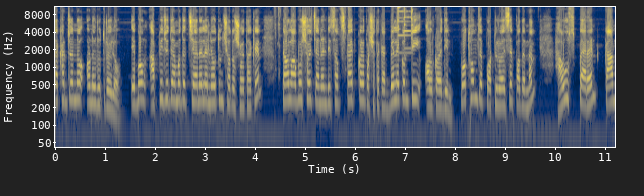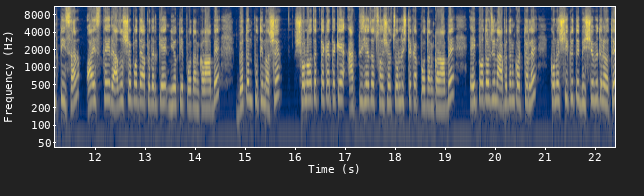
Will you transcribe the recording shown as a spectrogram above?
দেখার জন্য অনুরোধ রইল। এবং আপনি যদি আমাদের চ্যানেলে নতুন সদস্য হয়ে থাকেন, তাহলে অবশ্যই চ্যানেলটি সাবস্ক্রাইব করে পাশে থাকা বেল আইকনটি অল করে দিন। প্রথম যে পদটি রয়েছে, পদের নাম হাউস প্যারেন্ট কাম টিচার। অস্থায়ী রাজস্ব পদে আপনাদেরকে নিয়োগটি প্রদান করা হবে। বেতন প্রতি মাসে ষোলো হাজার টাকা থেকে আটত্রিশ হাজার ছয়শো চল্লিশ টাকা প্রদান করা হবে। এই পদের জন্য আবেদন করতে হলে কোনো স্বীকৃত বিশ্ববিদ্যালয় হতে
